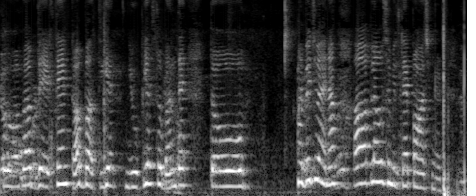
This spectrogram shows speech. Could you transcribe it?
तो अब आप देखते हैं कब आती है। यूपीएस तो बंद है। तो अभी जो है ना आप लोगों से मिलते हैं पाँच मिनट।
